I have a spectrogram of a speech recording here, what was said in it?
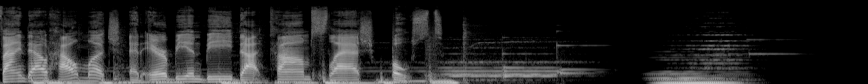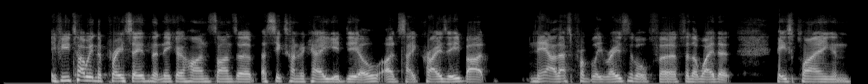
Find out how much at airbnb.com/slash host. if you told me in the preseason that Nicho Hynes signs a, a 600k a year deal, I'd say crazy. But now that's probably reasonable for for the way that he's playing and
